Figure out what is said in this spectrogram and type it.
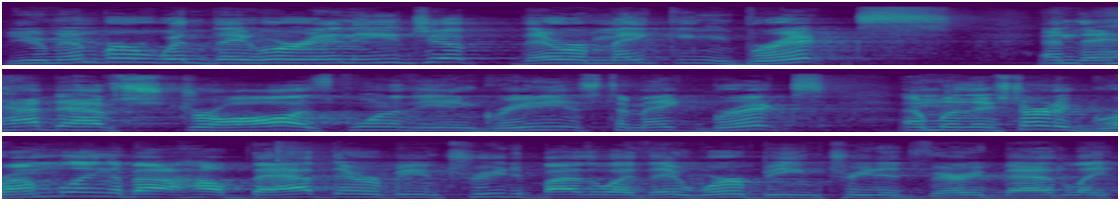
You remember when they were in Egypt, they were making bricks? and they had to have straw as one of the ingredients to make bricks. And when they started grumbling about how bad they were being treated, by the way, they were being treated very badly,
